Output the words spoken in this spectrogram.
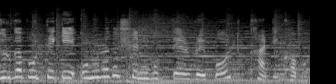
দুর্গাপুর থেকে অনুরাধা সেনগুপ্তের রিপোর্ট, খাঁটি খবর।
